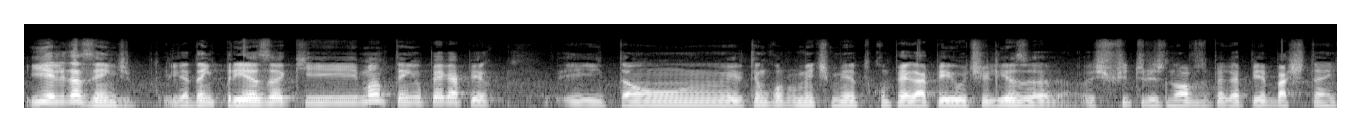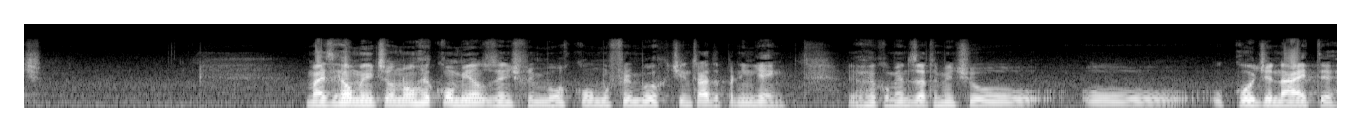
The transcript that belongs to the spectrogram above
E ele é da Zend, ele é da empresa que mantém o PHP. Então ele tem um comprometimento com PHP e utiliza os features novos do PHP bastante. Mas realmente eu não recomendo o Zend Framework como framework de entrada para ninguém. Eu recomendo exatamente o, o, o CodeIgniter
